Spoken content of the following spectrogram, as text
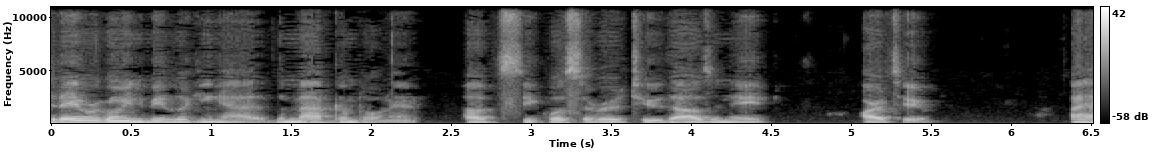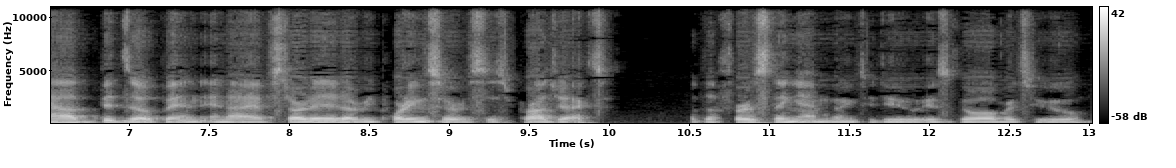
Today we're going to be looking at the map component of SQL Server 2008 R2. I have BIDS open and I have started a reporting services project. But the first thing I'm going to do is go over to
